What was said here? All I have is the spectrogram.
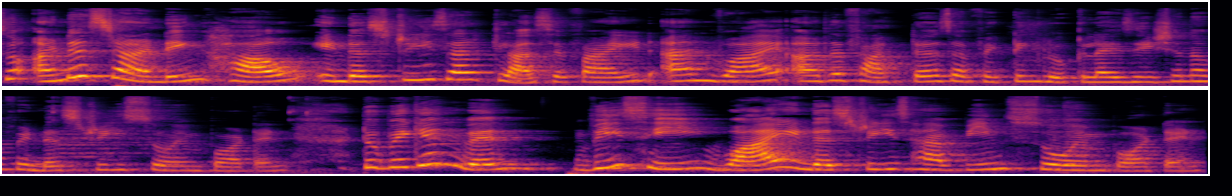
So understanding how industries are classified and why are the factors affecting localization of industries so important. To begin with, we see why industries have been so important.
